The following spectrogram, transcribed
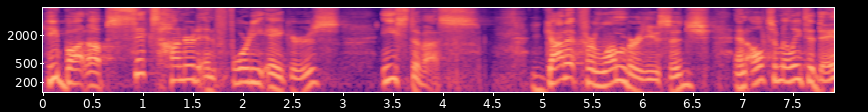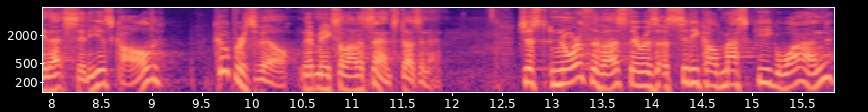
He bought up 640 acres east of us, got it for lumber usage, and ultimately today that city is called Coopersville. It makes a lot of sense, doesn't it? Just north of us, there was a city called Muskegon,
